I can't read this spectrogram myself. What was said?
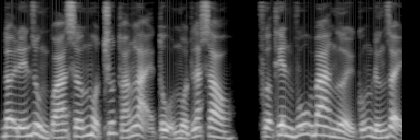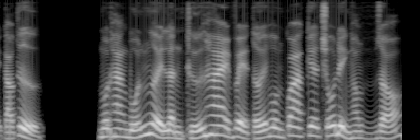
Đợi đến dùng quá sớm một chút thoáng lại tụ một lát sau, Phượng Thiên Vũ ba người cũng đứng dậy cáo tử. Một hàng bốn người lần thứ hai về tới hôm qua kia chỗ đỉnh hòng gió,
